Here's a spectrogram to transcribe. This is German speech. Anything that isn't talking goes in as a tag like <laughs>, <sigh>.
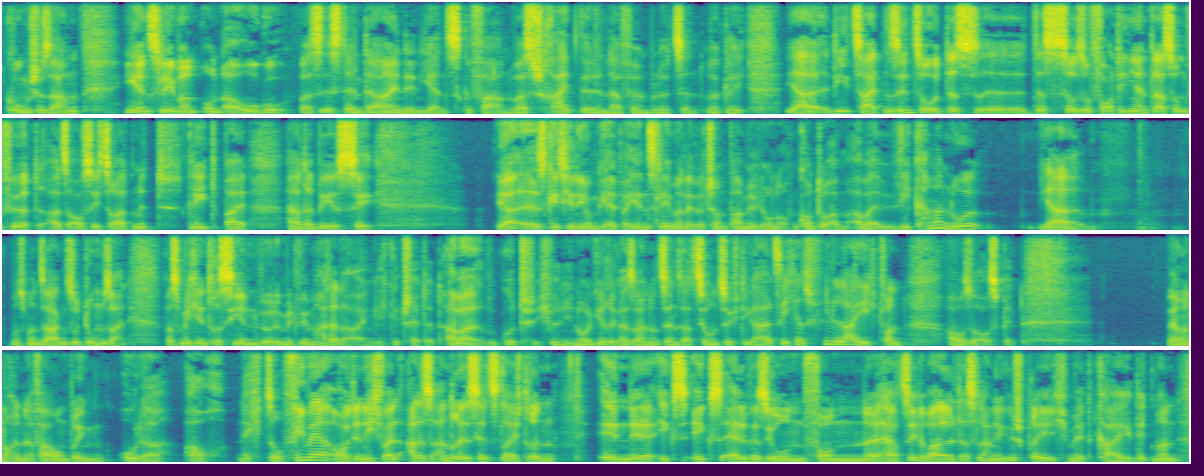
komische Sachen. Jens Lehmann und Aogo, was ist denn da in den Jens gefahren? Was schreibt er denn da für einen Blödsinn? Wirklich. Ja, die Zeiten sind so, dass äh, das zur sofortigen Entlassung führt als Aufsichtsratmitglied bei Hertha BSC. Ja, es geht hier nicht um Geld bei Jens Lehmann, er wird schon ein paar Millionen auf dem Konto haben. Aber wie kann man nur, ja, muss man sagen, so dumm sein. Was mich interessieren würde, mit wem hat er da eigentlich gechattet? Aber gut, ich will nicht neugieriger sein und sensationssüchtiger, als ich es vielleicht von Hause aus bin. Werden wir noch in Erfahrung bringen oder auch nicht. So, viel mehr heute nicht, weil alles andere ist jetzt gleich drin in der XXL-Version von äh, Herz, Seele, Ball, das lange Gespräch mit Kai Dittmann.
